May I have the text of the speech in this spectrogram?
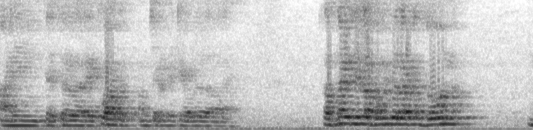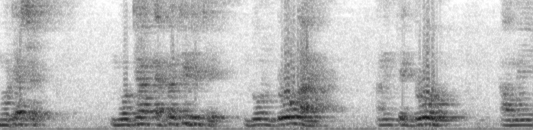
आणि त्याचं रेकॉर्ड आमच्याकडे ठेवलं जाणार आहे. रत्नागिरी जिल्हा पोलीस दलाकडे दोन मोठ्या शक मोठ्या कॅपॅसिटीचे दोन ड्रोन आहेत. आणि ते ड्रोन आम्ही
